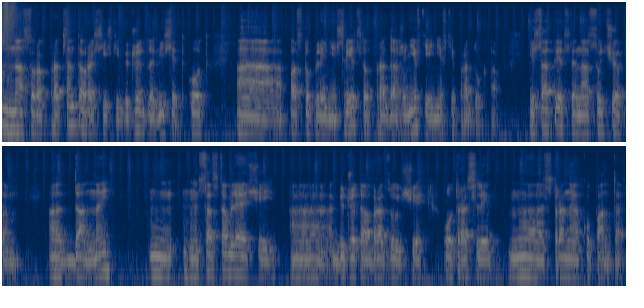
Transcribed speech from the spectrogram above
На 40% российский бюджет зависит от а, поступления средств от продажи нефти и нефтепродуктов. И, соответственно, с учетом а, данной составляющей а, бюджетообразующей отрасли страны-оккупанта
